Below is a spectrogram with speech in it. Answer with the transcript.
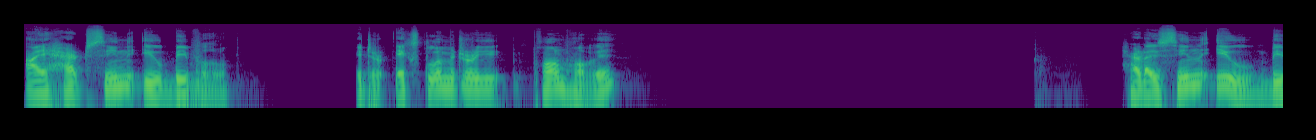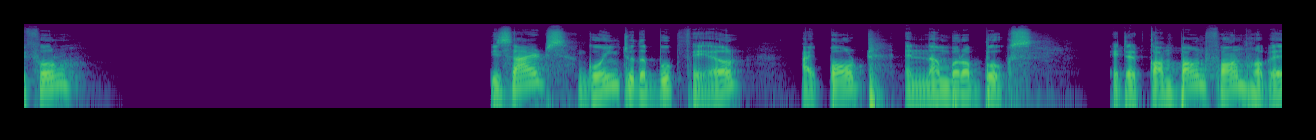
I had seen you before. এটার এক্সক্লামেটরি ফর্ম হবে Had I seen you before? Besides going to the book fair, I bought a number of books. এটার কম্পাউন্ড ফর্ম হবে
